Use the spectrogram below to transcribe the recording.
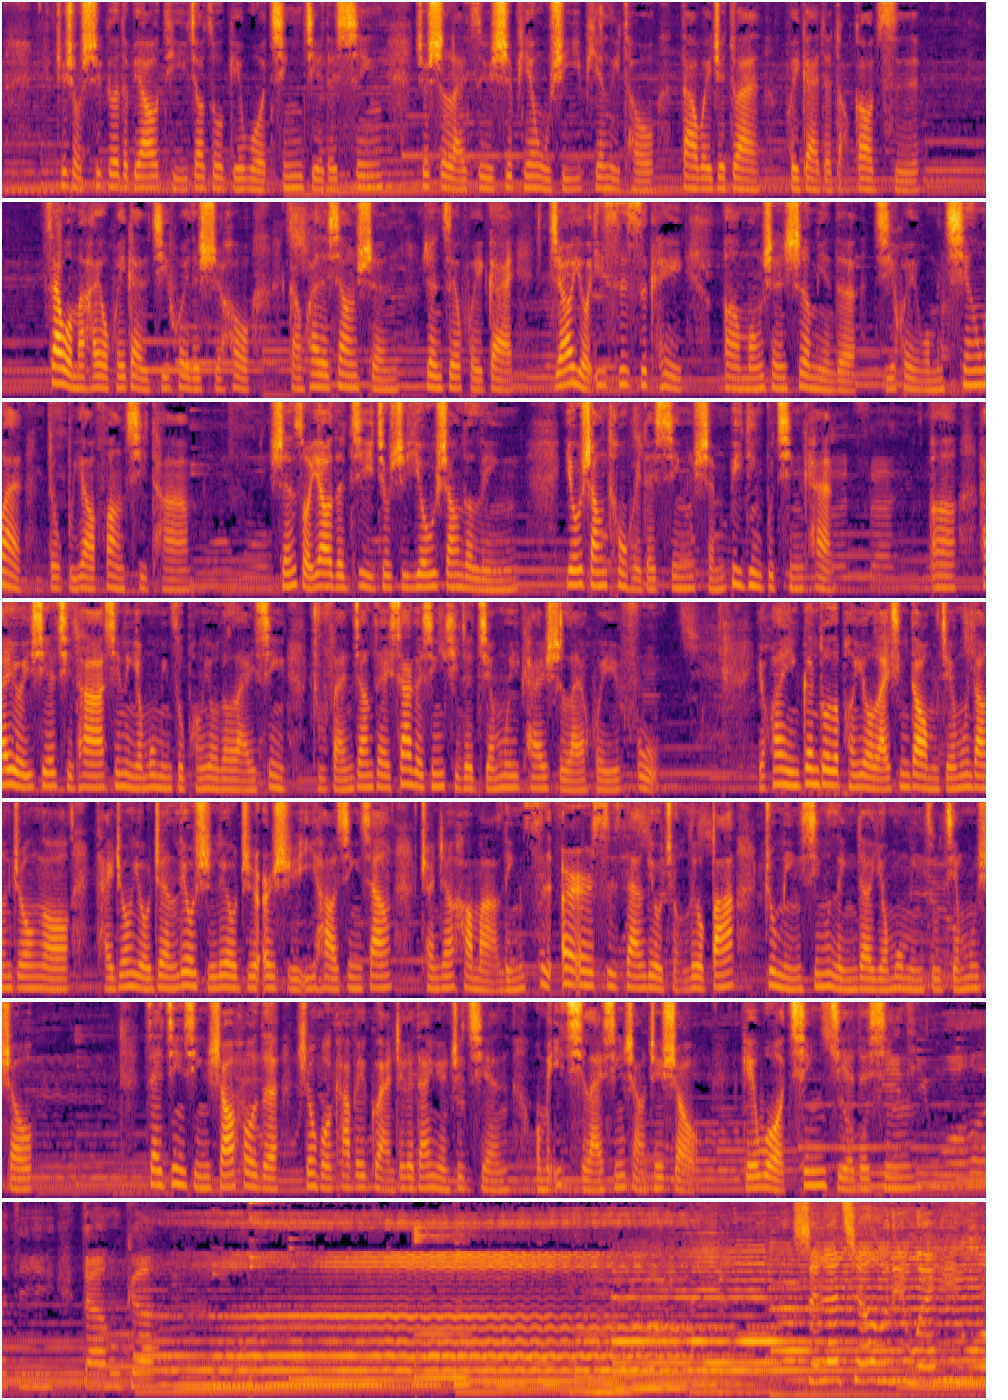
这首诗歌的标题叫做《给我清洁的心》，就是来自于诗篇五十一篇里头大卫这段悔改的祷告词。在我们还有悔改的机会的时候，赶快的向神认罪悔改。只要有一丝丝可以，呃，蒙神赦免的机会，我们千万都不要放弃它。神所要的祭就是忧伤的灵，忧伤痛悔的心，神必定不轻看。嗯、还有一些其他心灵游牧民族朋友的来信，主凡将在下个星期的节目一开始来回复。也欢迎更多的朋友来信到我们节目当中哦。台中邮政六十六至二十一号信箱，传真号码零四二二四三六九六八，著名心灵的游牧民族节目收。在进行稍后的生活咖啡馆这个单元之前，我们一起来欣赏这首《给我清洁的心》。神啊，求你为我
